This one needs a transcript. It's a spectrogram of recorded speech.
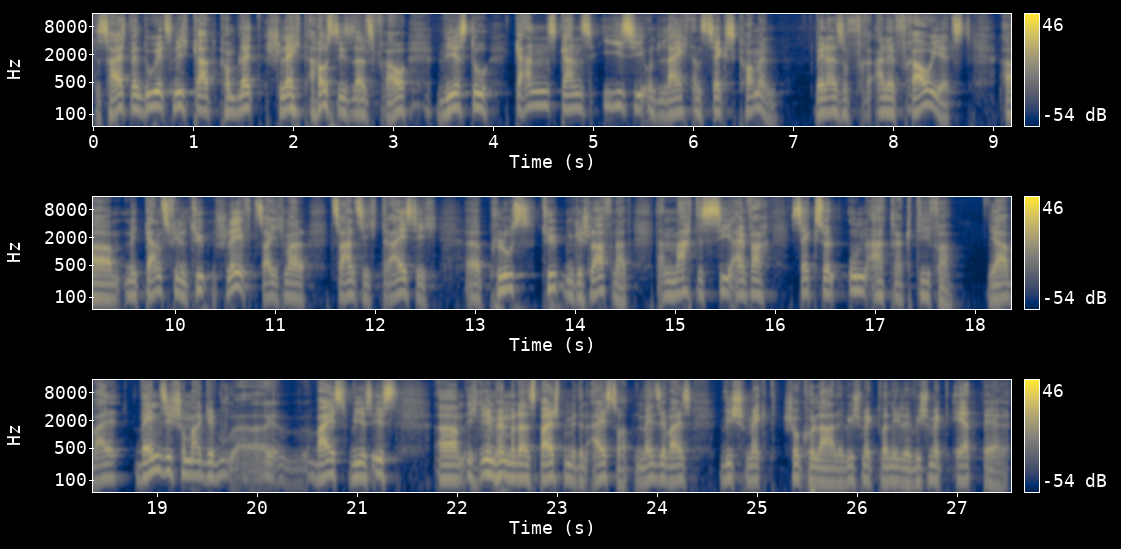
Das heißt, wenn du jetzt nicht gerade komplett schlecht aussiehst als Frau, wirst du ganz, ganz easy und leicht an Sex kommen. Wenn also eine Frau jetzt äh, mit ganz vielen Typen schläft, sage ich mal 20, 30 äh, plus Typen geschlafen hat, dann macht es sie einfach sexuell unattraktiver. Ja, weil wenn sie schon mal äh, weiß, wie es ist, ähm, ich nehme immer das Beispiel mit den Eissorten, wenn sie weiß, wie schmeckt Schokolade, wie schmeckt Vanille, wie schmeckt Erdbeere,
